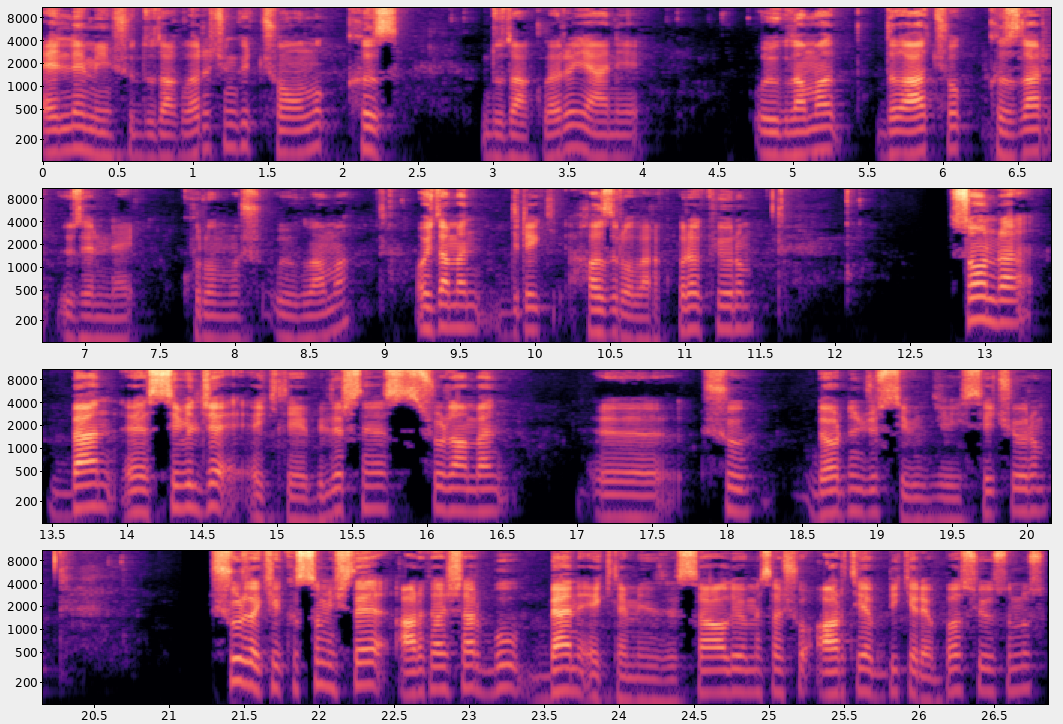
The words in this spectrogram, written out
ellemeyin şu dudakları çünkü çoğunluk kız dudakları yani uygulama daha çok kızlar üzerine kurulmuş uygulama. O yüzden ben direkt hazır olarak bırakıyorum. Sonra ben e, sivilce ekleyebilirsiniz. Şuradan ben e, şu dördüncü sivilceyi seçiyorum. Şuradaki kısım işte arkadaşlar bu ben eklemenizi sağlıyor. Mesela şu artıya bir kere basıyorsunuz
